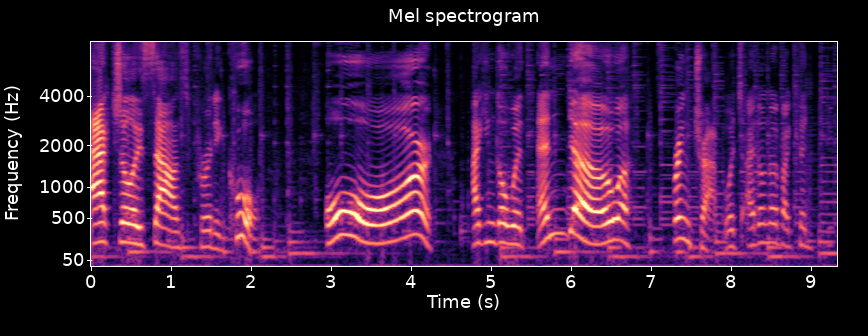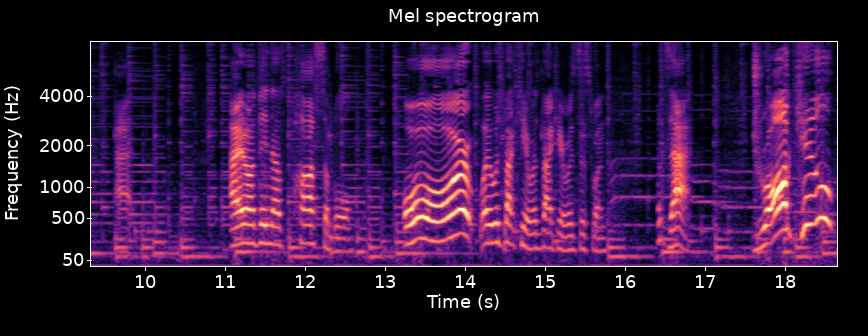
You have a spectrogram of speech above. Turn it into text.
actually sounds pretty cool. Or I can go with Endo Springtrap, which I don't know if I could do that. I don't think that's possible. Or wait, what's back here? What's back here? What's this one? What's that? Draw kill?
